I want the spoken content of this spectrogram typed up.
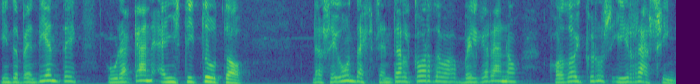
Independiente, Huracán e Instituto. La segunda es Central Córdoba, Belgrano, Godoy Cruz y Racing.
